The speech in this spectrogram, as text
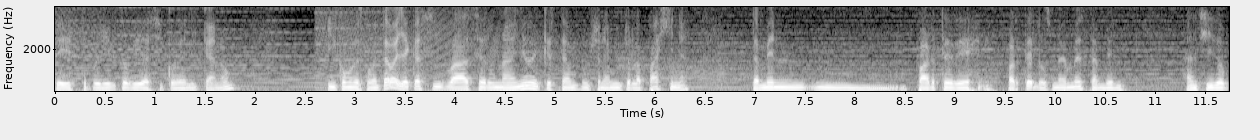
de este proyecto Vida Psicodélica, ¿no? Y como les comentaba, ya casi va a ser un año de que está en funcionamiento la página. También mm, parte, de, parte de los memes también han sido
